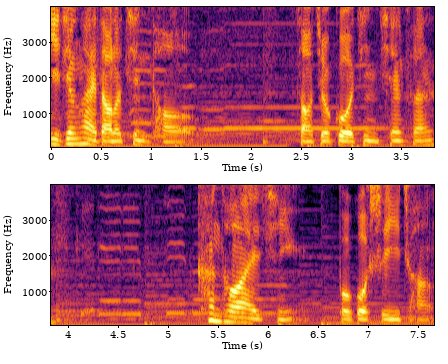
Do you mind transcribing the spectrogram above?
已经爱到了尽头，早就过尽千帆，看透爱情不过是一场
